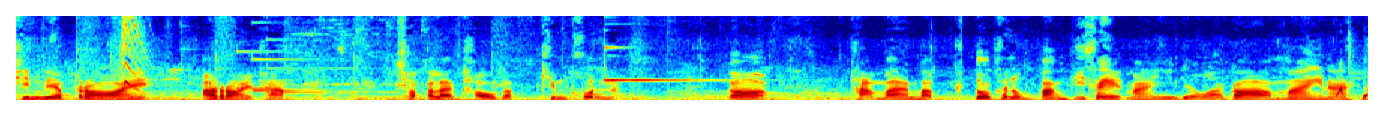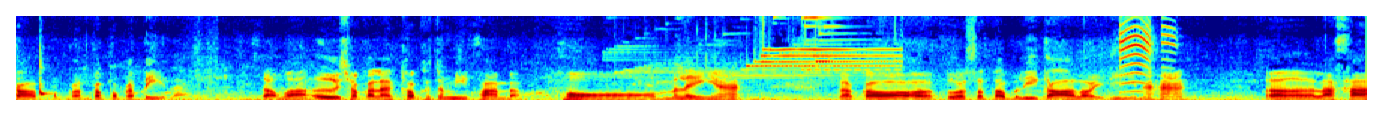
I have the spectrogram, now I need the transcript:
ชิมเรียบร้อยอร่อยครับ ช็อกโกแลตเขาแบบเข้มข้นอะ ก็ถามว่าแบบตัวขนมปังพิเศษไหมเดี๋ยวว่าก็ไม่นะก็ปกก็ปกติแหละแต่ว่าเออช็อกโกแลตเขาก็จะมีความแบบหอมอะไรเงี้ยแล้วก็ตัวสตรอเบอรี่ก็อร่อยดีนะฮะเออราคา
